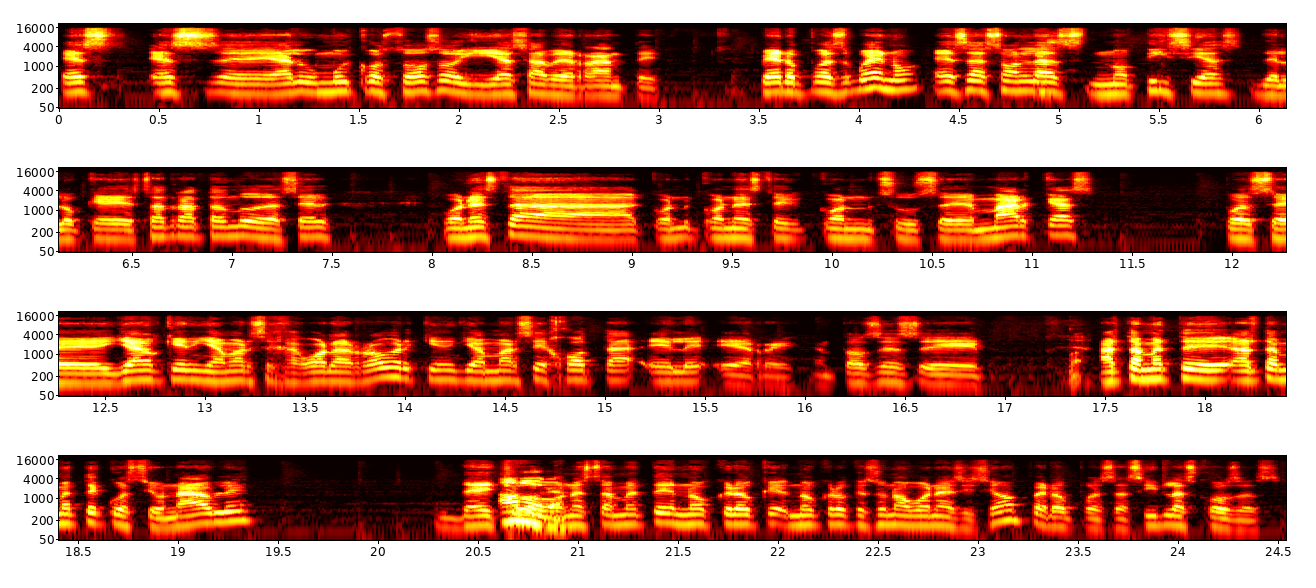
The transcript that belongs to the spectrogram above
es, es eh, algo muy costoso y es aberrante. Pero pues bueno, esas son las noticias de lo que está tratando de hacer con esta con, con este con sus eh, marcas pues eh, ya no quieren llamarse Jaguar Rover quieren llamarse JLR entonces eh, altamente altamente cuestionable. De hecho Ahora, honestamente no creo que no creo que es una buena decisión pero pues así las cosas.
